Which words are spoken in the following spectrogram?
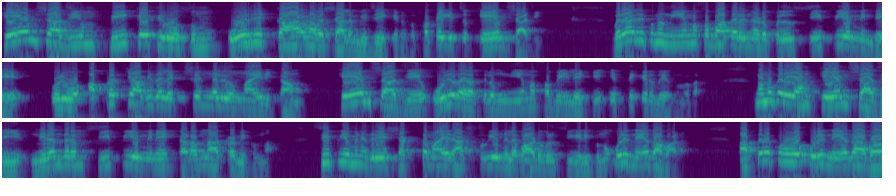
കെ എം ഷാജിയും പി കെ ഫിറോസും ഒരു കാരണവശാലും വിജയിക്കരുത്. പ്രത്യേകിച്ച് കെ എം ഷാജി. വരാനിരിക്കുന്ന നിയമസഭാ തെരഞ്ഞെടുപ്പിൽ സി പി എമ്മിന്റെ ഒരു അപ്രഖ്യാപിത ലക്ഷ്യങ്ങളിൽ ഒന്നായിരിക്കാം കെ എം ഷാജിയെ ഒരു തരത്തിലും നിയമസഭയിലേക്ക് എത്തിക്കരുത് എന്നുള്ളത്. നമുക്കറിയാം കെ എം ഷാജി നിരന്തരം സി പി എമ്മിനെ കടന്നാക്രമിക്കുന്ന സി പി എമ്മിനെതിരെ ശക്തമായ രാഷ്ട്രീയ നിലപാടുകൾ സ്വീകരിക്കുന്ന ഒരു നേതാവാണ്. അത്തരത്തിലുള്ള ഒരു നേതാവ്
